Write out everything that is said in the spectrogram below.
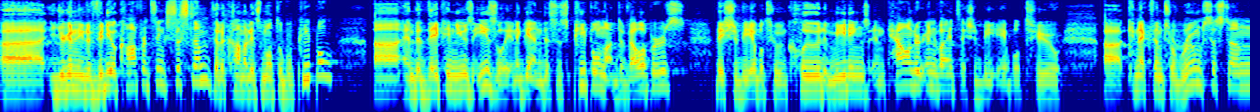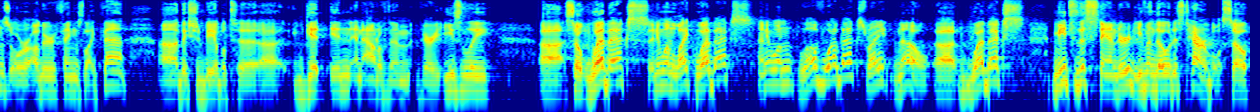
Uh, you're going to need a video conferencing system that accommodates multiple people uh, and that they can use easily. And again, this is people, not developers. They should be able to include meetings in calendar invites. They should be able to uh, connect them to room systems or other things like that. Uh, they should be able to uh, get in and out of them very easily. Uh, so WebEx, anyone like WebEx? Anyone love WebEx, right? No. Uh, WebEx meets this standard, even though it is terrible. So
